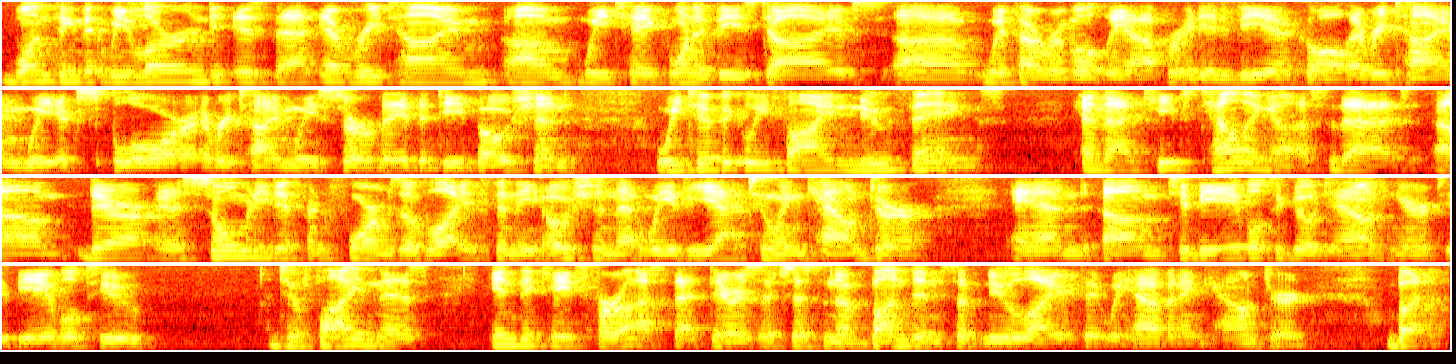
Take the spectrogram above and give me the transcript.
one thing that we learned is that every time um, we take one of these dives uh, with our remotely operated vehicle, every time we explore, every time we survey the deep ocean, we typically find new things. And that keeps telling us that um, there are so many different forms of life in the ocean that we've yet to encounter. And um, to be able to go down here, to be able to to find this indicates for us that there's just an abundance of new life that we haven't encountered. But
